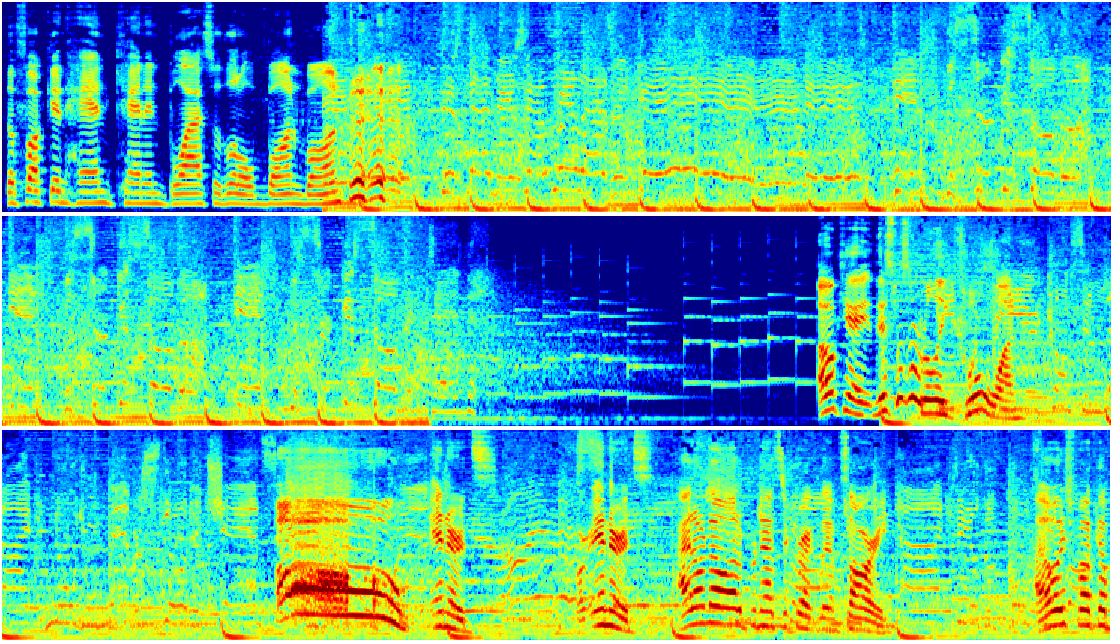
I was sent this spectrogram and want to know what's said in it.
the fucking hand cannon blast with little bonbon. okay, this was a really cool one. Oh! Innards. Or innards. I don't know how to pronounce it correctly, I'm sorry. I always fuck up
